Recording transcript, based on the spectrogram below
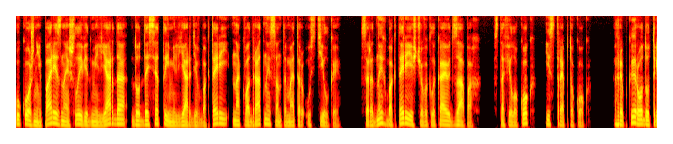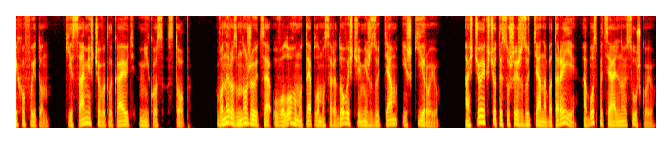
У кожній парі знайшли від мільярда до 10 мільярдів бактерій на квадратний сантиметр устілки. Серед них бактерії, що викликають запах стафілокок і стрептокок, грибки роду тріхофитон, ті самі, що викликають мікос стоп. Вони розмножуються у вологому теплому середовищі між зуттям і шкірою. А що якщо ти сушиш зуття на батареї або спеціальною сушкою?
